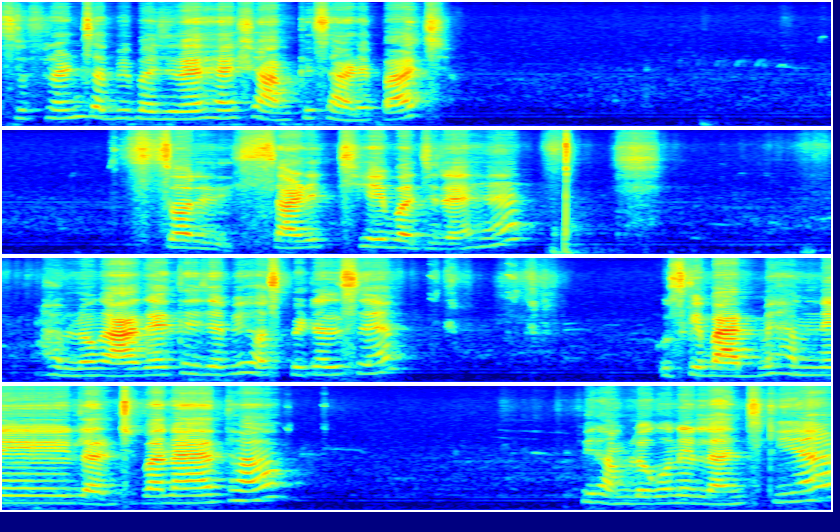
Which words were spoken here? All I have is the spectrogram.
सो फ्रेंड्स अभी बज रहे हैं शाम के साढ़े पाँच। सॉरी साढ़े छः बज रहे हैं। हम लोग आ गए थे जब भी हॉस्पिटल से। उसके बाद में हमने लंच बनाया था। फिर हम लोगों ने लंच किया।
